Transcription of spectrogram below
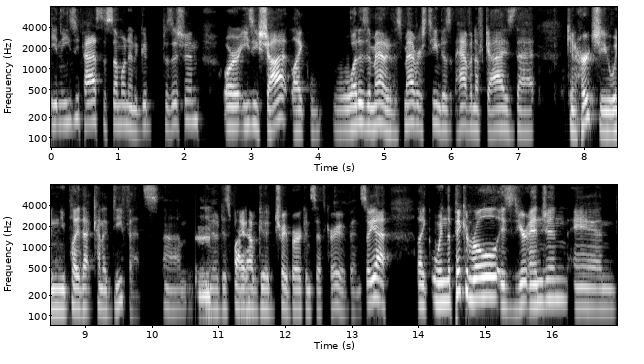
an easy pass to someone in a good position or easy shot, like what does it matter? This Mavericks team doesn't have enough guys that can hurt you when you play that kind of defense. Um, mm-hmm. You know, despite how good Trey Burke and Seth Curry have been. So yeah, like when the pick and roll is your engine and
